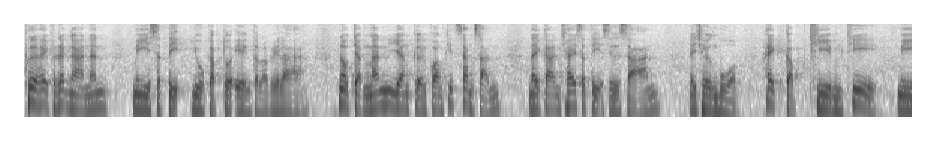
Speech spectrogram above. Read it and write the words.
เพื่อให้พนักงานนั้นมีสติอยู่กับตัวเองตลอดเวลา นอกจากนั้นยังเกิดความคิดสร้างสรรค์ในการใช้สติสื่อสารในเชิงบวก ให้กับทีมที่มี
